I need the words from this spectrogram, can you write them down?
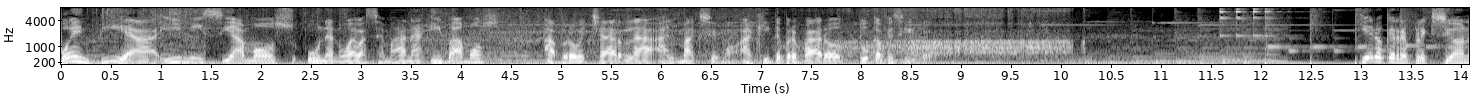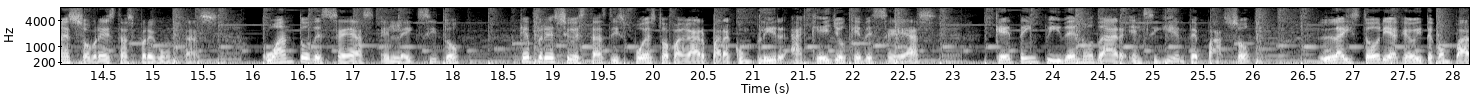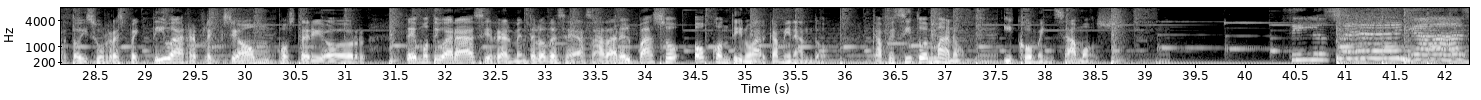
buen día. Iniciamos una nueva semana y vamos a aprovecharla al máximo. Aquí te preparo tu cafecito. Quiero que reflexiones sobre estas preguntas. ¿Cuánto deseas el éxito? ¿Qué precio estás dispuesto a pagar para cumplir aquello que deseas? ¿Qué te impide no dar el siguiente paso? La historia que hoy te comparto y su respectiva reflexión posterior te motivará si realmente lo deseas a dar el paso o continuar caminando. Cafecito en mano y comenzamos. Si lo sueñas,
